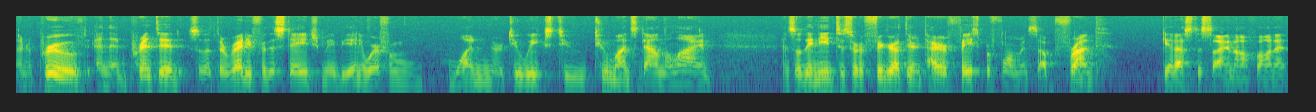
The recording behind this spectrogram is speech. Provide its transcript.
and approved and then printed so that they're ready for the stage maybe anywhere from one or two weeks to two months down the line. And so they need to sort of figure out their entire face performance up front, get us to sign off on it,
